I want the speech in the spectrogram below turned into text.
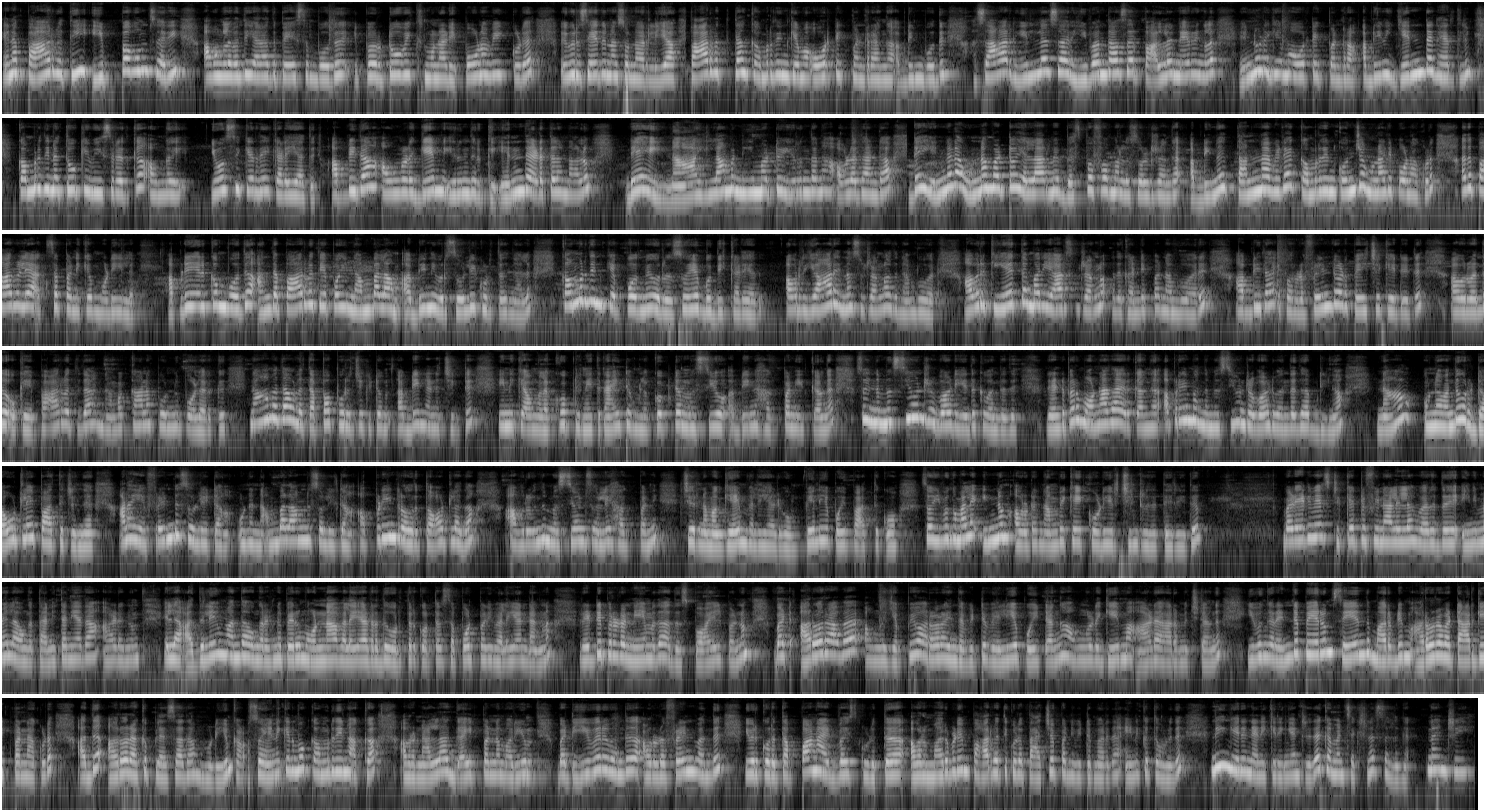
ஏன்னா பார்வதி இப்போவும் சரி அவங்கள வந்து யாராவது பேசும்போது இப்போ ஒரு டூ வீக்ஸ் முன்னாடி போன வீக் கூட இவர் சேது நான் சொன்னார் இல்லையா? பார்வதி தான் கமருதீன் கேமை ஓவர்டேக் பண்ணுறாங்க அப்படின் போது சார் இல்லை சார் இவன் தான் சார் பல நேரங்களில் என்னோட கேமை ஓவர்டேக் பண்ணுறான் அப்படின்னு எந்த நேரத்துலையும் கமருதீனை தூக்கி வீசுறதுக்கு அவங்க யோசிக்கிறதே கிடையாது. அப்படிதான் அவங்களோட கேம் இருந்திருக்கு. எந்த இடத்துலனாலும் டேய் நான் இல்லாமல் நீ மட்டும் இருந்தனா அவ்வளோதான்டா டேய் என்னடா உன்னை மட்டும் எல்லாருமே பெஸ்ட் பர்ஃபார்மரில் சொல்கிறாங்க அப்படின்னு தன்னை விட கமருதீன் கொஞ்சம் முன்னாடி போனால் கூட அது பார்வையை அக்செப்ட் பண்ணிக்க முடியல. அப்படி இருக்கும்போது அந்த பார்வதியை போய் நம்பலாம் அப்படின்னு இவர் சொல்லி கொடுத்ததுனால கமருதீனுக்கு எப்போதுமே ஒரு சுய புத்தி கிடையாது. அவர் யார் என்ன சொல்கிறாங்களோ அதை நம்புவார். அவருக்கு ஏற்ற மாதிரி யார் சொல்கிறாங்களோ அதை கண்டிப்பாக நம்புவார். அப்படி தான் இப்போ அவரோட ஃப்ரெண்டோட பேச்சை கேட்டுட்டு அவர் வந்து ஓகே பார்வதி தான் நமக்கான பொண்ணு போல இருக்குது நாம தான் அவளை தப்பாக புரிஞ்சுக்கிட்டோம் அப்படின்னு நினச்சிக்கிட்டு இன்றைக்கி அவங்கள கூப்பிட்டு நேற்று நைட் அவங்கள கூப்பிட்டு மிஸ்யூ அப்படின்னு ஹக் பண்ணியிருக்காங்க. ஸோ இந்த மிஸ்யூன்ற வேர்டு எதுக்கு வந்தது? ரெண்டு பேரும் ஒன்றா தான் இருக்காங்க. அப்புறம் அந்த மிஸ்யூன்ற வேர்டு வந்தது அப்படின்னா நான் உன்னை வந்து ஒரு டவுட்லேயே பார்த்துட்டு இருந்தேன். ஆனால் என் ஃப்ரெண்டு சொல்லிட்டான். உன்னை நம்பலாம்னு சொல்லிட்டான். அப்படின்ற ஒரு தாட்டில் தான் அவர் வந்து மிஸ்யூன்னு சொல்லி ஹக் பண்ணி சரி நம்ம கேம் விளையாடுவோம். வெளியே போய் பார்த்துக்குவோம். ஸோ இவங்க மேலே இன்னும் அவரோட நம்பிக்கை கூடிருச்சுன்றது தெரியுது. பட் எனிவேஸ் டிக்கெட் டு ஃபினாலிலாம் வருது. இனிமேல் அவங்க தனித்தனியாக தான் ஆடணும். இல்லை அதுலேயும் வந்து அவங்க ரெண்டு பேரும் ஒன்றா விளையாடுறது ஒருத்தருக்கு ஒருத்தர் சப்போர்ட் பண்ணி விளையாண்டாங்கன்னா ரெண்டு பேரோட நேமை தான் அது ஸ்பாயில் பண்ணும். பட் அரோராவை அவங்க எப்பயோ அரோரா இந்த விட்டு வெளியே போயிட்டாங்க. அவங்களோட கேமை ஆட ஆரம்பிச்சிட்டாங்க. இவங்க ரெண்டு பேரும் சேர்ந்து மறுபடியும் அரோராவை டார்கெட் பண்ணால் கூட அது அரோராக்கு ப்ளஸ்ஸாக தான் முடியும். ஸோ எனக்கு என்னமோ கமருதீன் அக்கா அவரை நல்லா கைட் பண்ண மாதிரியும் பட் இவர் வந்து அவரோட ஃப்ரெண்ட் வந்து இவருக்கு ஒரு தப்பான அட்வைஸ் கொடுத்து அவரை மறுபடியும் பார்வதி கூட பேச்சப் பண்ணி விட்ட மாதிரி தான் எனக்கு தோணுது. நீங்கள் என்ன கமெண்ட் செக்ஷனில் சொல்லுங்கள் நன்றி.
